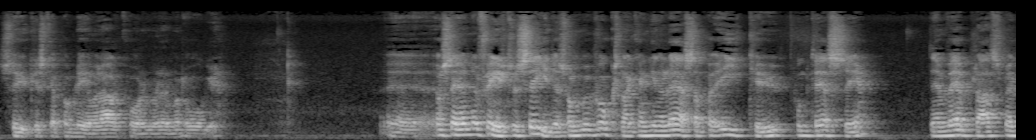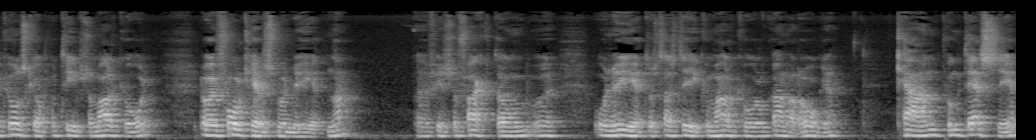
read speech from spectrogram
psykiska problem med alkohol eller med droger. Eh, och sen det finns det sidor som vuxna kan gå in och läsa på iq.se. Det är en webbplats med kunskap och tips om alkohol. Då har ju Folkhälsomyndigheterna. Det finns det fakta om, eh, och nyheter och statistik om alkohol och andra droger kan.se,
